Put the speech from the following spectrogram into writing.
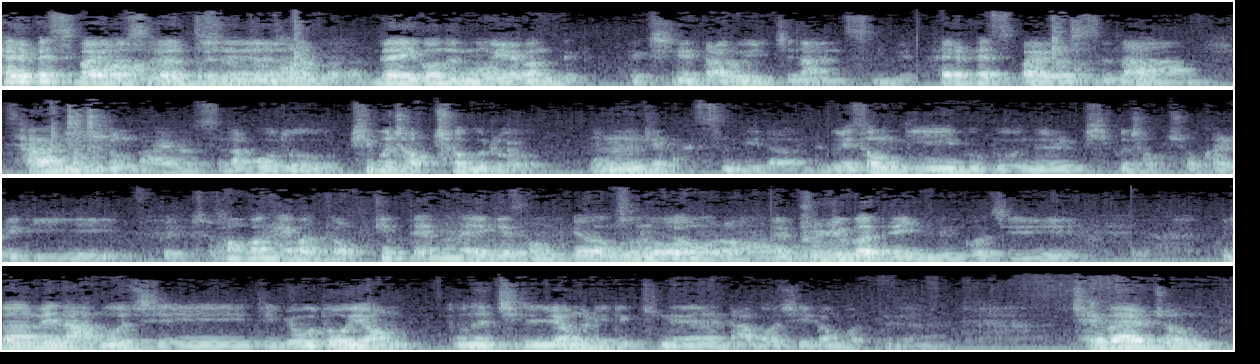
헤르페스 바이러스 아, 같은? 네, 이거는 뭐 예방 백- 백신이 따로 있지는 않습니다. 헤르페스 바이러스나 사람 유두종 바이러스나 모두 피부 접촉으로 오는 음. 게 맞습니다. 외성기 부분을 피부 접촉할 일이 그렇죠. 성관계밖에 없기 때문에 이게 성병으로 성병으로. 네, 분류가 돼 있는 거지. 그 다음에 나머지 이제 요도염 또는 질염을 일으키는 나머지 이런 것들은 제발 좀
